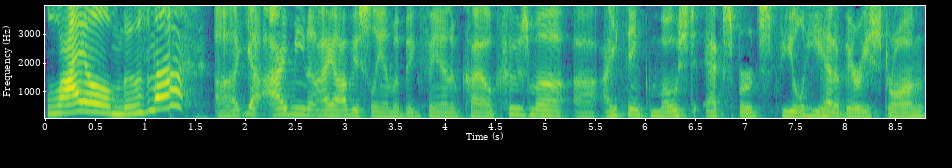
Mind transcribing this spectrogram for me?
Lyle Muzma? Uh, yeah, I mean, I obviously am a big fan of Kyle Kuzma. Uh, I think most experts feel he had a very strong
